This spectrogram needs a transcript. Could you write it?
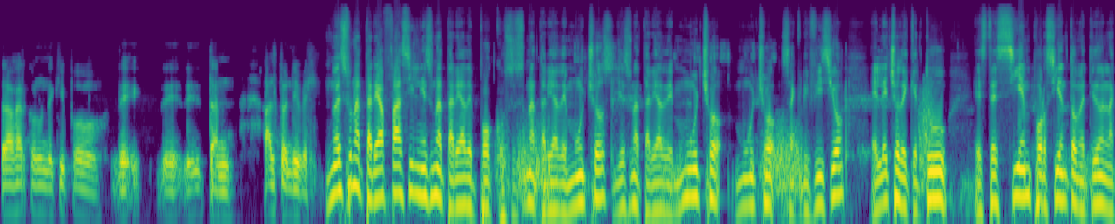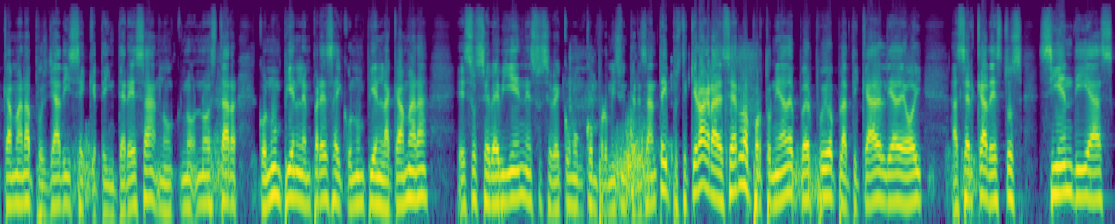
trabajar con un equipo de, de, tan alto nivel. No es una tarea fácil ni es una tarea de pocos, es una tarea de muchos y es una tarea de mucho, mucho sacrificio. El hecho de que tú estés 100% metido en la cámara, pues ya dice que te interesa, no, no, no estar con un pie en la empresa y con un pie en la cámara. Eso se ve bien, eso se ve como un compromiso interesante. Y pues te quiero agradecer la oportunidad de haber podido platicar el día de hoy acerca de estos 100 días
